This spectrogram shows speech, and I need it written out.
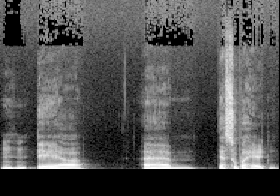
mhm. der, ähm, der Superhelden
